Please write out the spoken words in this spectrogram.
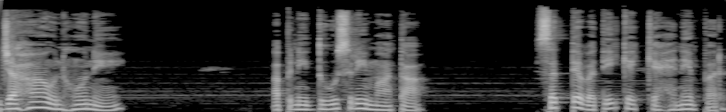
जहाँ उन्होंने अपनी दूसरी माता सत्यवती के कहने पर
